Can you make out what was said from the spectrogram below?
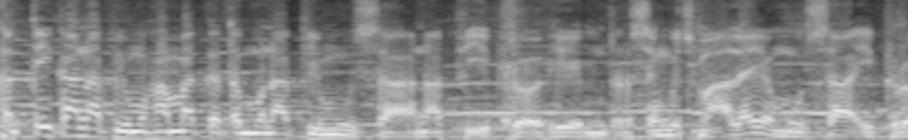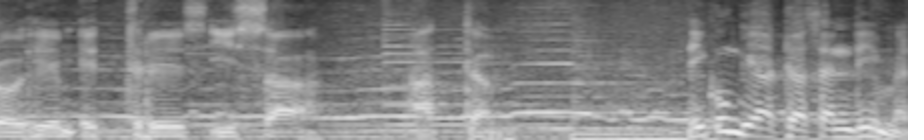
Ketika Nabi Muhammad ketemu Nabi Musa, Nabi Ibrahim, terus yang ya Musa, Ibrahim, Idris, Isa, Adam. Itu nggak ada sentimen,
